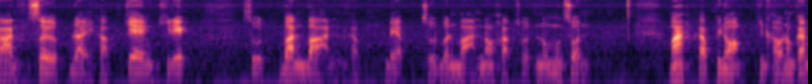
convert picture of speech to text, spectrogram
การเสิร์ฟได้ครับ แกงขี้เล็ก สูตรบ้านบานครับ แบบสูตรบ้านบานเนาะครับ สูตรนมเมืองสนมาครับพี่น้องกินข้าวน้ำกัน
